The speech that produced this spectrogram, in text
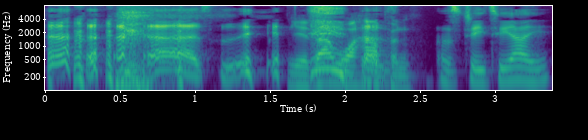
yeah, that will happen. That's GTA.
